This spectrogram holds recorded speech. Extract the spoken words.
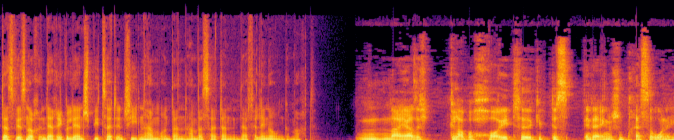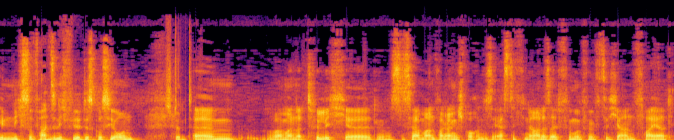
dass wir es noch in der regulären Spielzeit entschieden haben und dann haben wir es halt dann in der Verlängerung gemacht? Naja, also ich glaube, heute gibt es in der englischen Presse ohnehin nicht so wahnsinnig viele Diskussionen. Stimmt. Ähm, weil man natürlich, äh, du hast es ja am Anfang angesprochen, das erste Finale seit 55 Jahren feiert.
